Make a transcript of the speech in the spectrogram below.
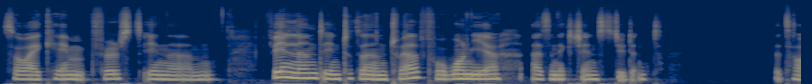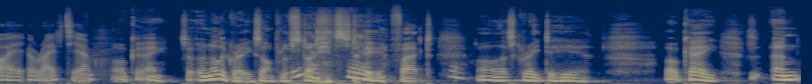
So I came first in um, Finland in 2012 for one year as an exchange student that's how I arrived here. Okay, so another great example of study yeah. and stay. Yeah. In fact, yeah. oh, that's great to hear. Okay, and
